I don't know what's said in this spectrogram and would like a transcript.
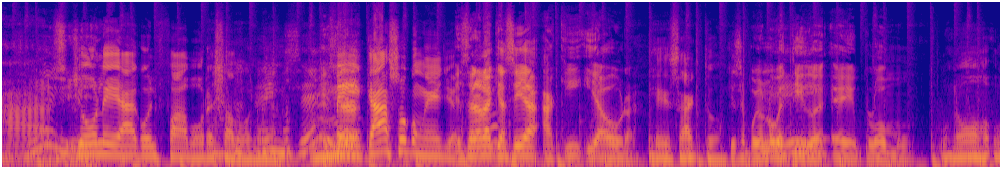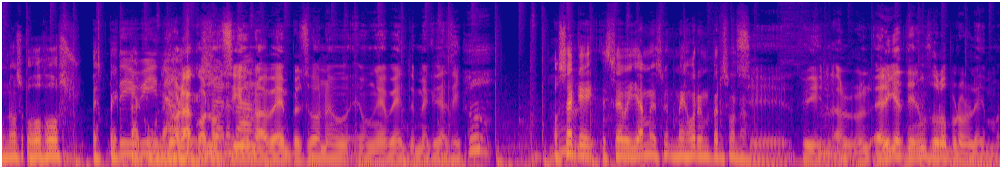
Ah, sí. Yo le hago el favor a esa doña. ¿En serio? Me caso con ella. Esa era la que hacía aquí y ahora. Exacto. Que se ponía unos vestidos, ey, plomo. Unos, unos ojos espectaculares. Yo la conocí una vez en persona en un, en un evento y me quedé así. ¡Ah! O sea que se veía me- mejor en persona. Sí, sí. la- ella tiene un solo problema.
